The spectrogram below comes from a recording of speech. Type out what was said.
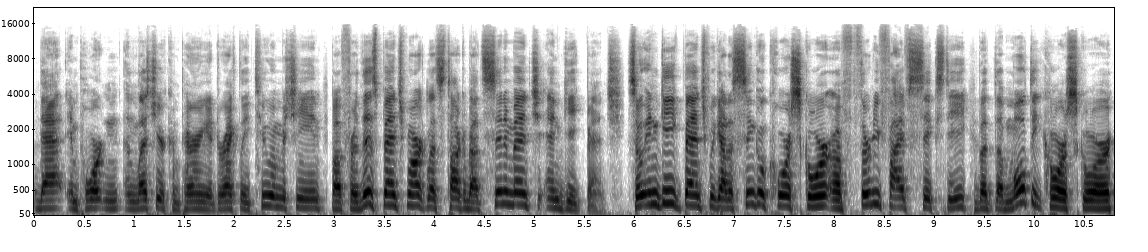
that important unless you're comparing it directly to a machine. But for this benchmark, let's talk about Cinebench and Geekbench. So in Geekbench, we got a single core score of 3560, but the multi-core score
